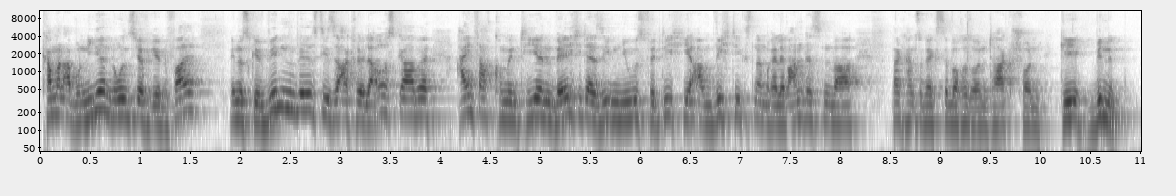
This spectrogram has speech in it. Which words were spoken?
Kann man abonnieren, lohnt sich auf jeden Fall. Wenn du es gewinnen willst, diese aktuelle Ausgabe, einfach kommentieren, welche der sieben News für dich hier am wichtigsten, am relevantesten war. Dann kannst du nächste Woche Sonntag schon gewinnen.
